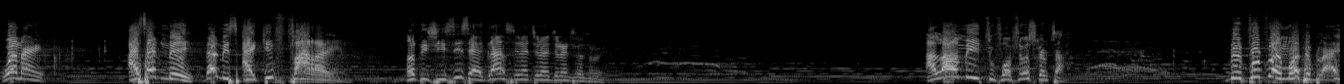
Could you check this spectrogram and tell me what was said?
when I I said may, that means I keep firing until she sees her grandchildren, children, children, children, children. Allow me to fulfill scripture. Be fruitful and multiply.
